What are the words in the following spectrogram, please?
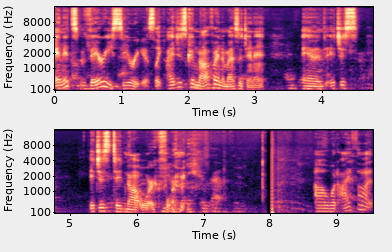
and it's very serious. Like I just could not find a message in it, and it just it just did not work for me. Uh, what I thought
